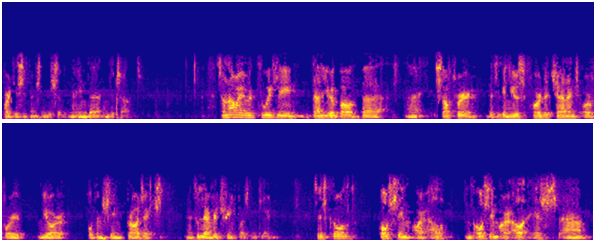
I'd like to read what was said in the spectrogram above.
participants in the, in the, in the challenge. So now I will quickly tell you about the uh, software that you can use for the challenge or for your OpenSim projects to leverage reinforcement learning. So it's called OSIM-RL, and OSIM-RL is um,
